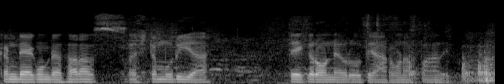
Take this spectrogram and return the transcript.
ਕੰਡਿਆ ਕੁੰਡਿਆ ਸਾਰਾ ਸਿਸਟਮ ਉਰੀ ਆ। ਤੇ ਕਰਾਉਣੇ ਉਰੋਂ ਤਿਆਰ ਹੋਣਾ ਆਪਾਂ ਦੇਖੋ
